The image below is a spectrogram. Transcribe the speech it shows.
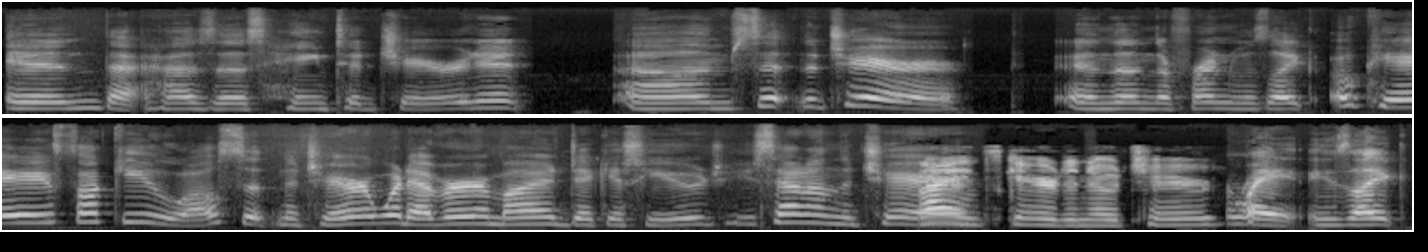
inn that has this haunted chair in it, um, sit in the chair." And then the friend was like, "Okay, fuck you. I'll sit in the chair. Whatever. My dick is huge." He sat on the chair. I ain't scared of no chair. Right. He's like,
